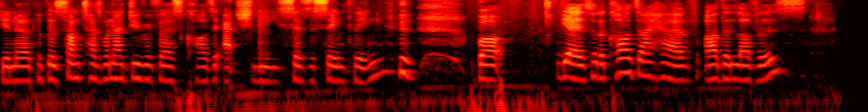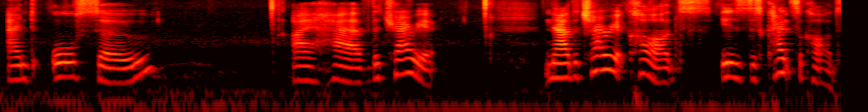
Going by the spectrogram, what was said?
you know, because sometimes when I do reverse cards, it actually says the same thing. but yeah, so the cards I have are the lovers, and also I have the chariot. Now, the chariot cards is the Cancer card,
